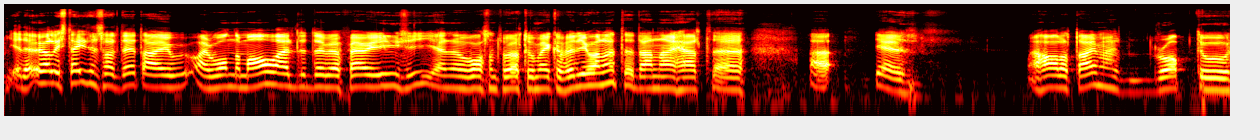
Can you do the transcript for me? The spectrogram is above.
Yeah, the early stages I did, I I won them all. They were very easy, and it wasn't worth to make a video on it. Then I had, uh, uh yeah, a harder time. I dropped to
